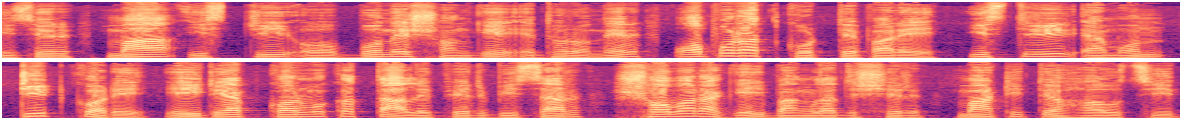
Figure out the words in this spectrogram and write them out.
নিজের মা, স্ত্রী ও বোনের সঙ্গে এ ধরনের অপরাধ করতে পারে। স্ত্রীর এমন টিট করে, এই র্যাব কর্মকর্তা আলেফের বিচার সবার আগেই বাংলাদেশের মাটিতে হওয়া উচিত।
